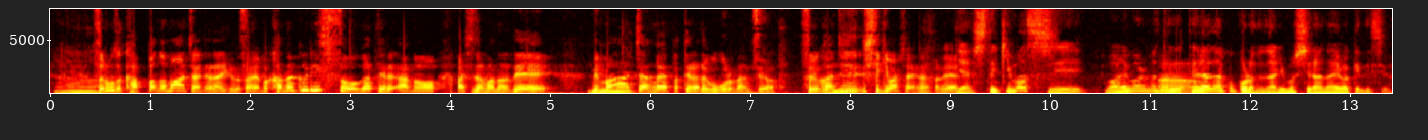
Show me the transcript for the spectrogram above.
それこそカッパのまーちゃんじゃないけどさやっぱ金栗思想が寺あの芦田愛菜でで、まーちゃんがやっぱ寺田心なんですよ。そういう感じしてきましたねなんかね。いやしてきますし我々も寺,、うん。寺田心の何も知らないわけですよ。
